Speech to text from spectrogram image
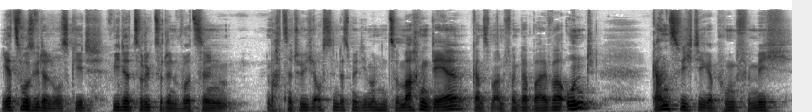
jetzt wo es wieder losgeht, wieder zurück zu den Wurzeln, macht es natürlich auch Sinn, das mit jemandem zu machen, der ganz am Anfang dabei war. Und ganz wichtiger Punkt für mich,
